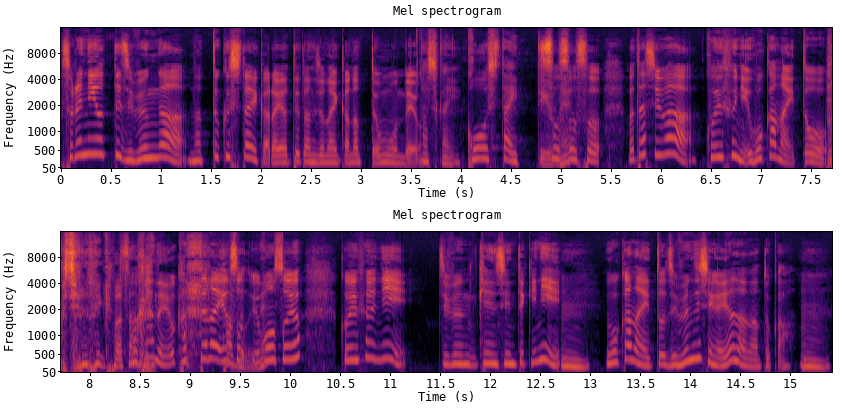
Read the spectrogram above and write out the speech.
それによって自分が納得したいからやってたんじゃないかなって思うんだよ。確かに。こうしたいっていうね。そうそうそう。私はこういう風に動かないと、知らないけどさ。わかんないよ。勝手な予想、ね妄想よ。こういう風に自分、献身的うにん。動かないと自分自身が嫌だなとか、うん。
